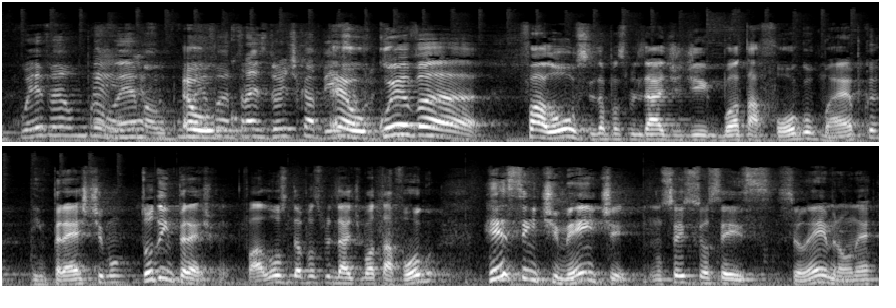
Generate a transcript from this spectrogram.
O Cueva é um problema, o É, Cueva o- traz dor de cabeça. É, o pro time. Falou-se da possibilidade de Botafogo, uma época, empréstimo, tudo empréstimo. Falou-se da possibilidade de Botafogo. Recentemente, não sei se vocês se lembram, né?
